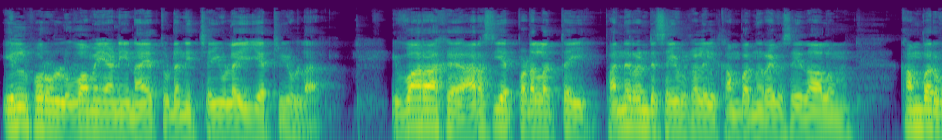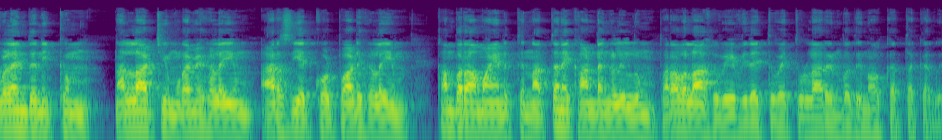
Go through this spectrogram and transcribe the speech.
இல்பொருள் உவமை அணி நயத்துடன் இச்செயுளை இயற்றியுள்ளார். இவ்வாறாக அரசியற் படலத்தை பன்னிரண்டு செய்யுள்களில் கம்பர் நிறைவு செய்தாலும் கம்பர் விளைந்து நிற்கும் நல்லாட்சி முறைமைகளையும் அரசியற் கோட்பாடுகளையும் கம்பராமாயணத்தின் அத்தனை காண்டங்களிலும் பரவலாகவே விதைத்து வைத்துள்ளார் என்பது நோக்கத்தக்கது.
